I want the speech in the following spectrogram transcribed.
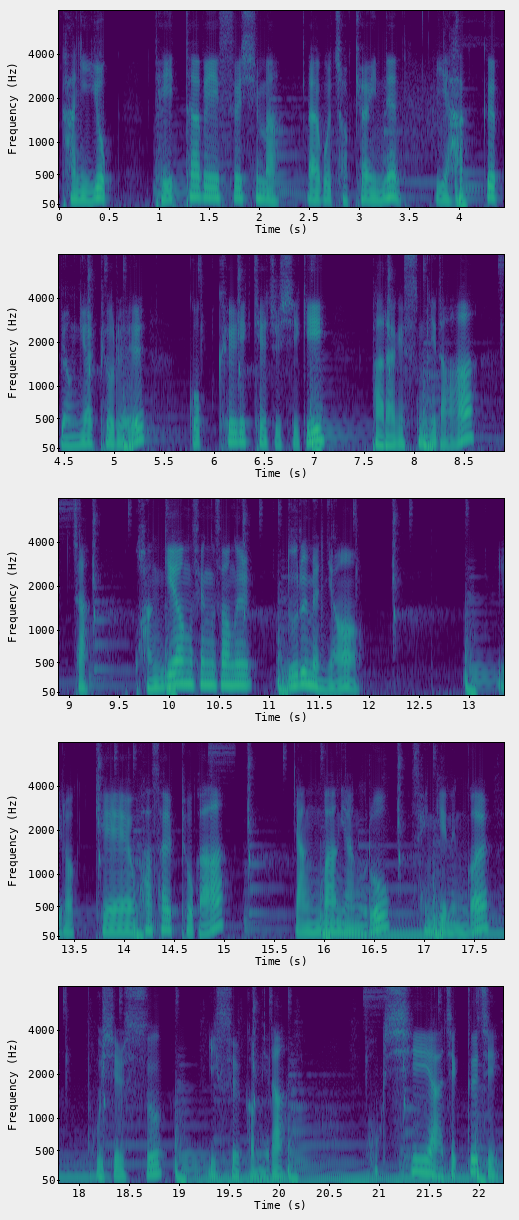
강의 6 데이터베이스 심화라고 적혀 있는 이 학급 명렬표를 꼭 클릭해 주시기 바라겠습니다. 자, 관계형 생성을 누르면요. 이렇게 화살표가 양방향으로 생기는 걸 보실 수 있을 겁니다. 혹시 아직 뜨지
